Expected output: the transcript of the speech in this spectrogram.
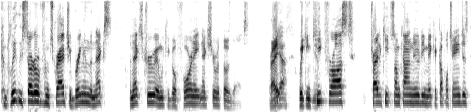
completely start over from scratch. You bring in the next the next crew and we could go four and eight next year with those guys, right? Yeah. We can Yeah. keep Frost, try to keep some continuity, make a couple changes,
